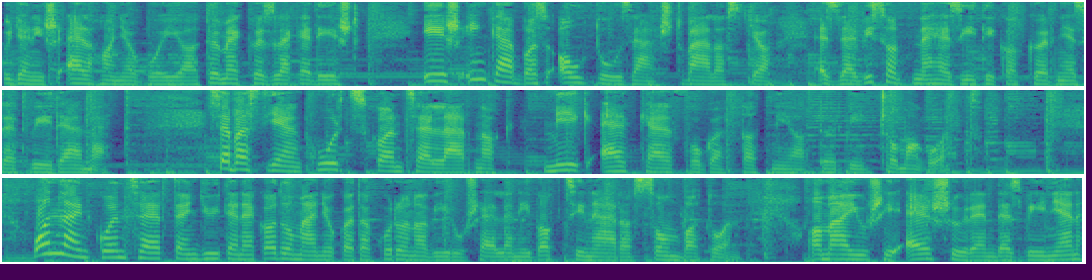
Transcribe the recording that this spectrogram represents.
ugyanis elhanyagolja a tömegközlekedést, és inkább az autózást választja, ezzel viszont nehezítik a környezetvédelmet. Sebastian Kurz kancellárnak még el kell fogadtatnia a törvénycsomagot. Online koncerten gyűjtenek adományokat a koronavírus elleni vakcinára szombaton. A májusi első rendezvényen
